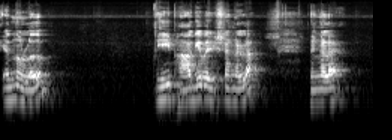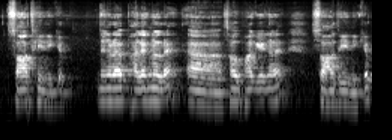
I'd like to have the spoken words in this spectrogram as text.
എന്നുള്ളതും ഈ ഭാഗ്യപരീക്ഷണങ്ങളിൽ നിങ്ങളെ സ്വാധീനിക്കും. നിങ്ങളുടെ ഫലങ്ങളുടെ സൗഭാഗ്യങ്ങളെ സ്വാധീനിക്കും.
